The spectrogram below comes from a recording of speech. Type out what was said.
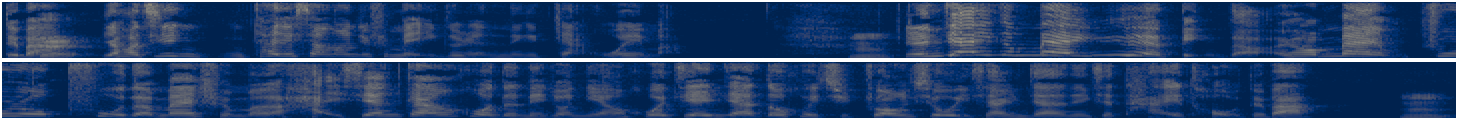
对吧？对然后其实你它就相当于就是每一个人的那个展位嘛。嗯。人家一个卖月饼的，然后卖猪肉铺的，卖什么海鲜干货的那种年货街，人家都会去装修一下人家的那些抬头，对吧？嗯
